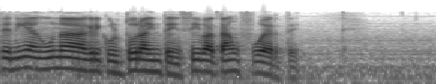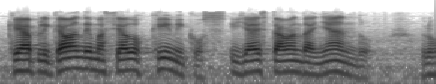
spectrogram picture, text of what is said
tenían una agricultura intensiva tan fuerte que aplicaban demasiados químicos y ya estaban dañando los,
